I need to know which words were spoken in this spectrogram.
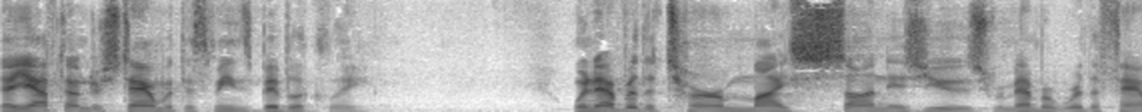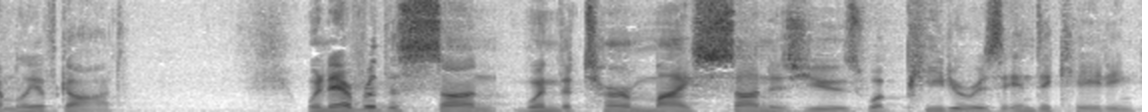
Now you have to understand what this means biblically. Whenever the term my son is used, remember we're the family of God. Whenever the son, when the term my son is used, what Peter is indicating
